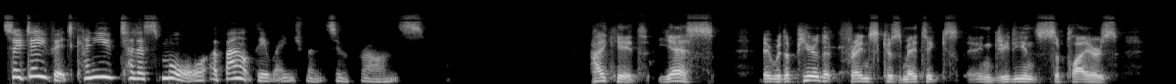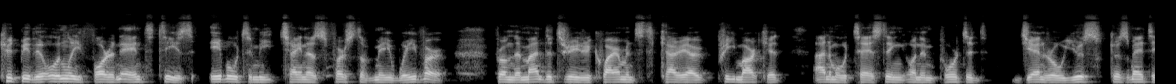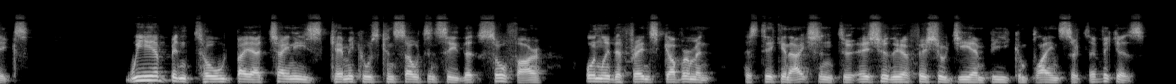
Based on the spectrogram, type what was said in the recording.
So, David, can you tell us more about the arrangements in France? Hi, Kate. Yes, it would appear that French cosmetics ingredients suppliers could be the only foreign entities able to meet China's 1st of May waiver from the mandatory requirements to carry out pre-market animal testing on imported general use cosmetics. We have been told by a Chinese chemicals consultancy that so far only the French government has taken action to issue the official GMP compliance certificates.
